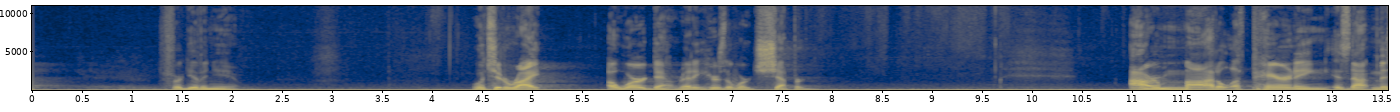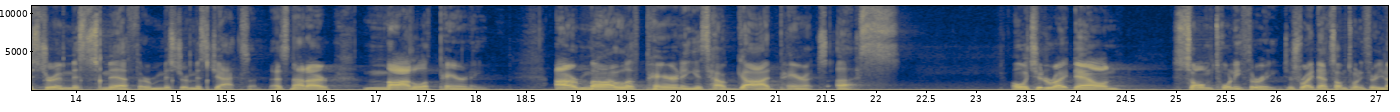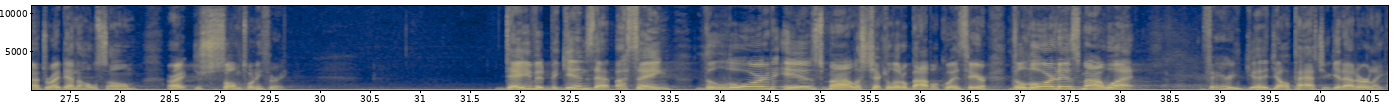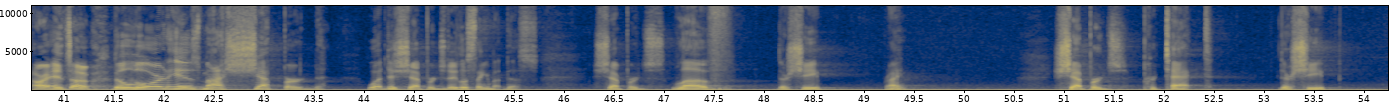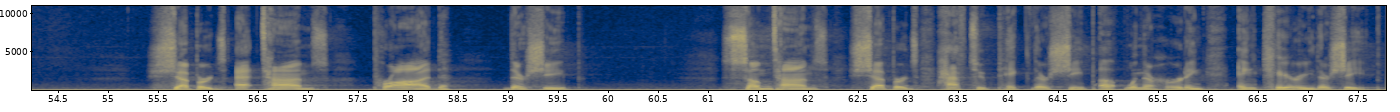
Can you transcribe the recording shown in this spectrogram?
Forgiven you. I want you to write a word down. Ready? Here's the word shepherd. Our model of parenting is not Mr. and Miss Smith or Mr. and Miss Jackson. That's not our model of parenting. Our model of parenting is how God parents us. I want you to write down Psalm 23. Just write down Psalm 23. You don't have to write down the whole psalm, all right? Just Psalm 23. David begins that by saying, The Lord is my, let's check a little Bible quiz here. The Lord is my what? Very good. Y'all pass. You get out early. All right. And so the Lord is my shepherd. What do shepherds do? Let's think about this. Shepherds love their sheep, right? Shepherds protect their sheep. Shepherds at times prod their sheep. Sometimes shepherds have to pick their sheep up when they're hurting and carry their sheep.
